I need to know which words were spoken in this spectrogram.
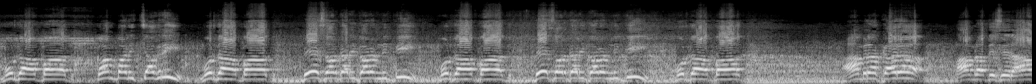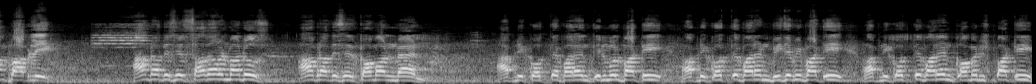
মুর্দাবাদ। কোম্পানির চাকরি, মুর্দাবাদ। বেসরকারিকরণ নীতি, মুর্দাবাদ। বেসরকারিকরণ নীতি, মুর্দাবাদ। আমরা কারা? আমরা দেশের আম পাবলিক। আমরা দেশের সাধারণ মানুষ। আমরা দেশের কমন ম্যান আপনি করতে পারেন তৃণমূল পার্টি, আপনি করতে পারেন বিজেপি পার্টি, আপনি করতে পারেন কমিউনিস্ট পার্টি,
